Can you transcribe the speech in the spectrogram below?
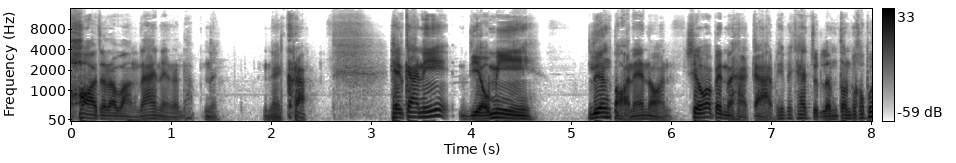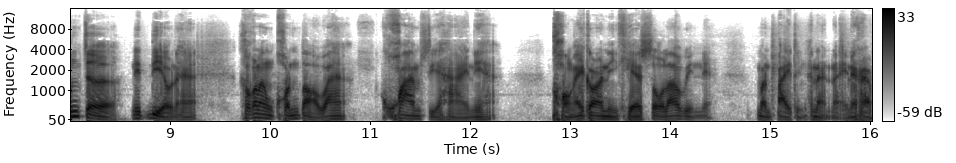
พอจะระวังได้ในระดับหนึ่งนะครับ เหตุการณ์นี้เดี๋ยวมีเรื่องต่อแน่นอน เชื่อว่าเป็นมหากาพย์ที่เป็นแค่จุดเริ่มต้นเพราะเขาเพิ่งเจอนิดเดียวนะฮะเขากำลังค้นต่อว่าความเสียหายเนี่ยของไอ้กรณีเคส SolarWinds เนี่ยมันไปถึงขนาดไหนนะครับ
